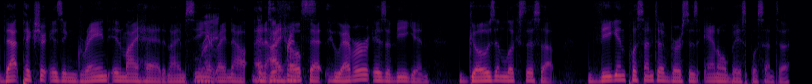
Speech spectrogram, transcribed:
That picture is ingrained in my head and I am seeing Right. it right now. The and I hope that whoever is a vegan goes and looks this up. Vegan placenta versus animal based placenta.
